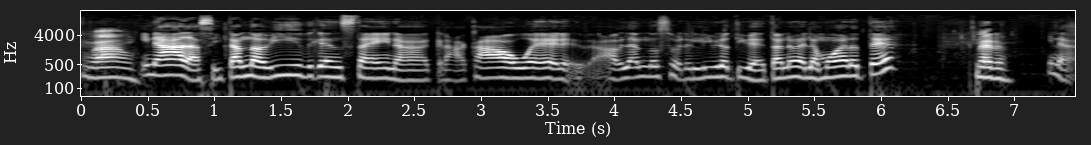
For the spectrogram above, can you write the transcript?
Wow. Y nada, citando a Wittgenstein, a Krakauer, hablando sobre el libro tibetano de la muerte. Claro. Y nada,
